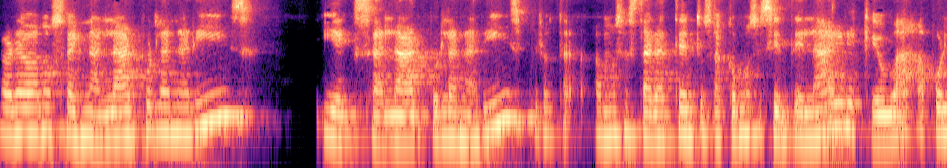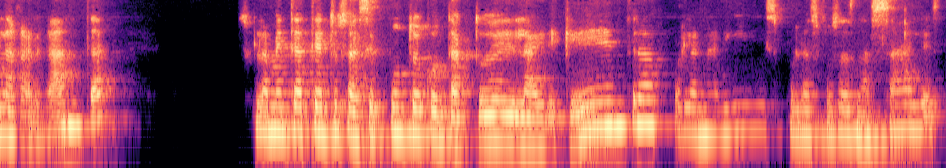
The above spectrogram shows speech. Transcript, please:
Ahora vamos a inhalar por la nariz y exhalar por la nariz, pero vamos a estar atentos a cómo se siente el aire que baja por la garganta. Solamente atentos a ese punto de contacto del aire que entra por la nariz, por las fosas nasales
